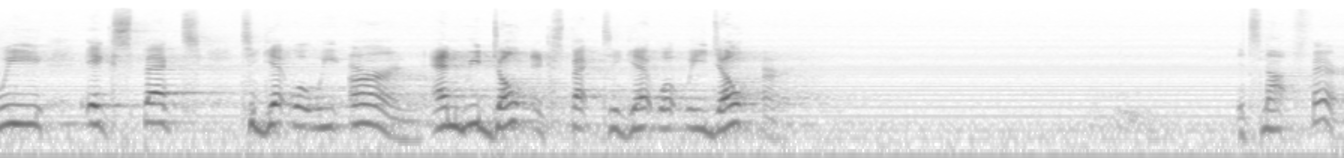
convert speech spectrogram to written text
We expect to get what we earn, and we don't expect to get what we don't earn. It's not fair.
